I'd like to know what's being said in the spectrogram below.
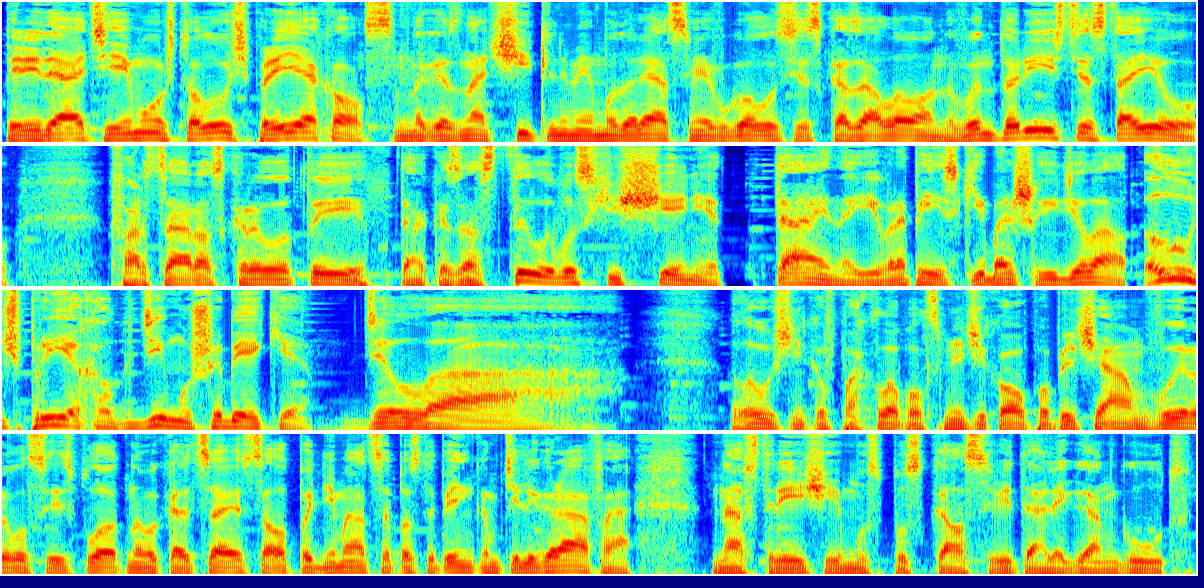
«Передайте ему, что луч приехал!» С многозначительными модуляциями в голосе сказал он. «В интуристе стою!» Форца раскрыла ты, так и застыло восхищение. «Тайна, европейские большие дела!» «Луч приехал к Диму Шебеке!» «Дела!» Лучников похлопал Смельчакова по плечам, вырвался из плотного кольца и стал подниматься по ступенькам телеграфа. Навстречу ему спускался Виталий Гангут.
